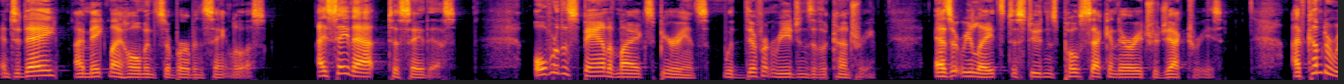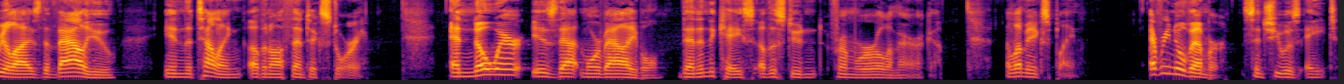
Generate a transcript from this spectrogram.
And today, I make my home in suburban St. Louis. I say that to say this. Over the span of my experience with different regions of the country, as it relates to students' post secondary trajectories, I've come to realize the value in the telling of an authentic story. And nowhere is that more valuable than in the case of the student from rural America. And let me explain. Every November since she was eight,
